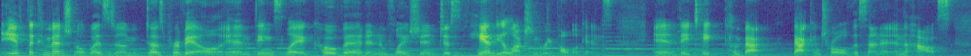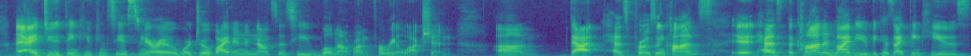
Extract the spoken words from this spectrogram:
If the conventional wisdom does prevail and things like COVID and inflation just hand the election to Republicans and they take come back, back control of the Senate and the House, I, do think you can see a scenario where Joe Biden announces he will not run for reelection. Um, that has pros and cons. It has the con, in my view, because I think he is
